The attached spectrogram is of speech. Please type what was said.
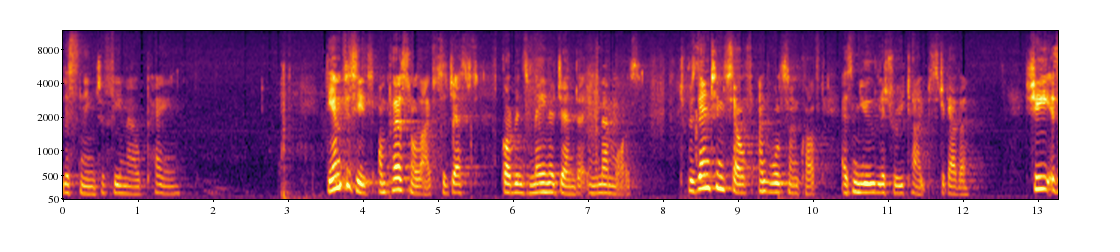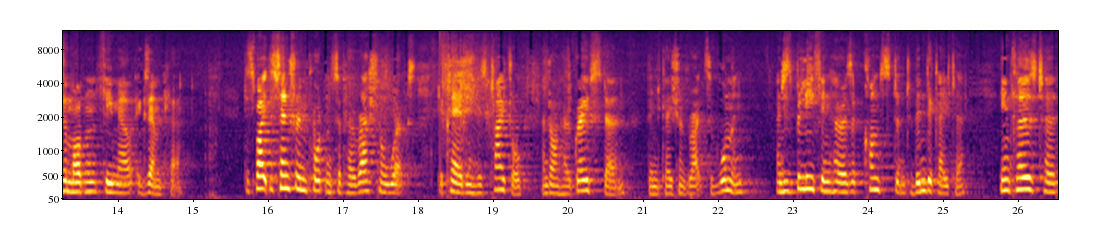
listening to female pain. The emphasis on personal life suggests Godwin's main agenda in the memoirs to present himself and Wollstonecraft as new literary types together. She is a modern female exemplar. Despite the central importance of her rational works declared in his title and on her gravestone, Vindication of the Rights of Woman, and his belief in her as a constant vindicator, he enclosed her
